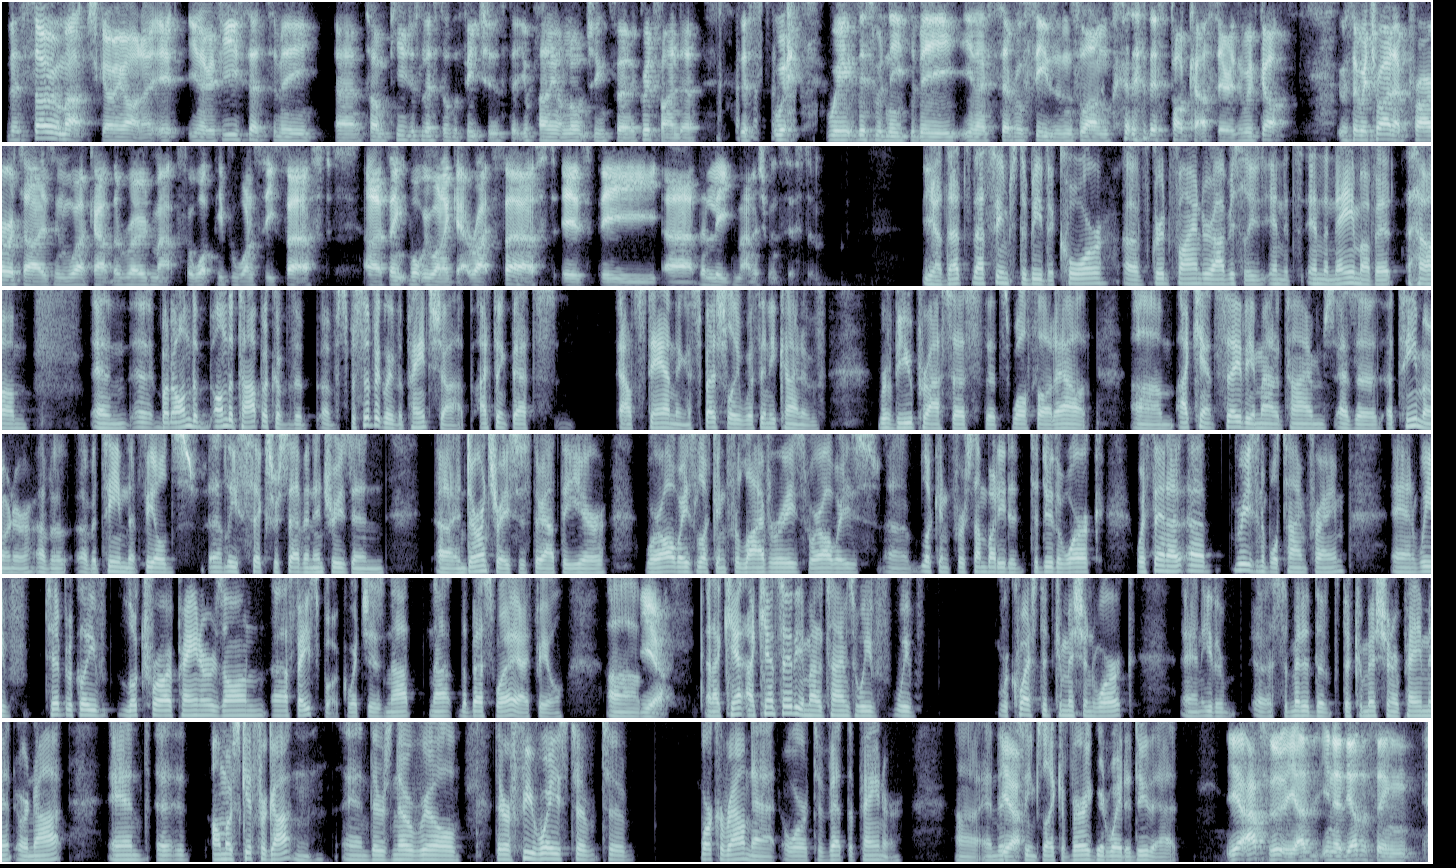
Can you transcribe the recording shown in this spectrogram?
there's so much going on. It you know if you said to me uh, Tom, can you just list all the features that you're planning on launching for Grid Finder? This we, we this would need to be you know several seasons long. this podcast series we've got, so we're trying to prioritize and work out the roadmap for what people want to see first. And I think what we want to get right first is the uh, the league management system. Yeah, that's that seems to be the core of Grid Finder. Obviously, and it's in the name of it. Um, and uh, but on the on the topic of the of specifically the paint shop i think that's outstanding especially with any kind of review process that's well thought out. Um, i can't say the amount of times as a, a, team owner of a of a team that fields at least six or seven entries in uh, endurance races throughout the year we're always looking for liveries we're always uh, looking for somebody to, to do the work within a, a reasonable time frame. And we've typically looked for our painters on uh, Facebook, which is not not the best way. I feel. Um, yeah. And I can't I can't say the amount of times we've we've requested commissioned work and either uh, submitted the the commission or payment or not, and uh, almost get forgotten. And there's no real. There are a few ways to to work around that or to vet the painter, uh, and this yeah. seems like a very good way to do that. Yeah, absolutely. I, you know, the other thing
